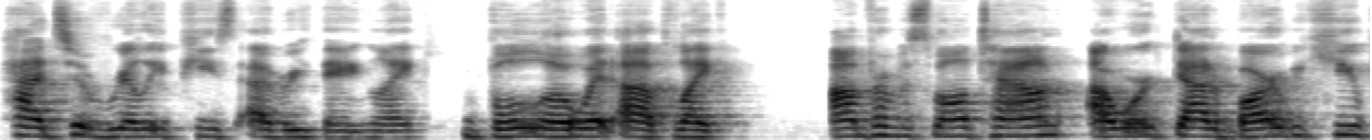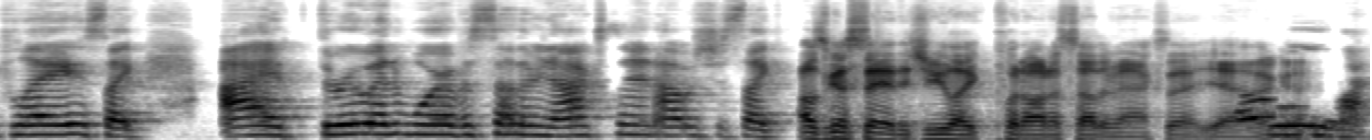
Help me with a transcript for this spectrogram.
had to really piece everything, like blow it up. Like I'm from a small town. I worked at a barbecue place. Like I threw in more of a southern accent. I was just like I was gonna say that you like put on a southern accent. Yeah. Oh, okay. yeah.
